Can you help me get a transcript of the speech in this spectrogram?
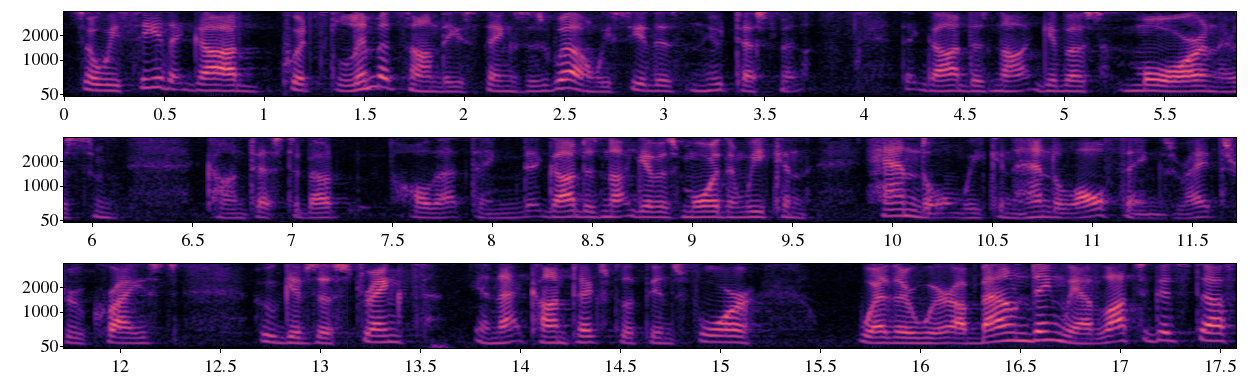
So we see that God puts limits on these things as well. We see this in the New Testament, that God does not give us more, and there's some contest about all that thing, that God does not give us more than we can handle. We can handle all things, right, through Christ, who gives us strength. In that context, Philippians 4, whether we're abounding, we have lots of good stuff,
